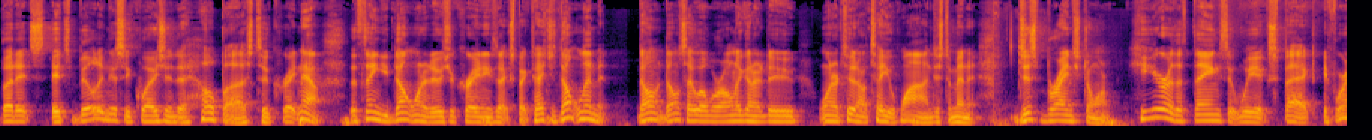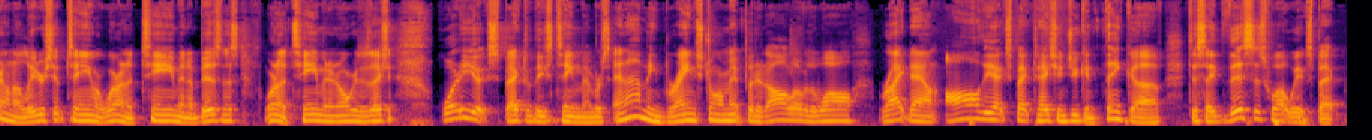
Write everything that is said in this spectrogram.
But it's it's building this equation to help us to create. Now, the thing you don't want to do is you're creating these expectations. Don't limit don't don't say, well, we're only going to do one or two, and I'll tell you why in just a minute. Just brainstorm. Here are the things that we expect. If we're on a leadership team or we're on a team in a business, we're on a team in an organization. What do you expect of these team members? And I mean brainstorm it, put it all over the wall, write down all the expectations you can think of to say, this is what we expect.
